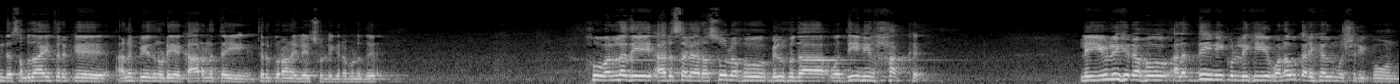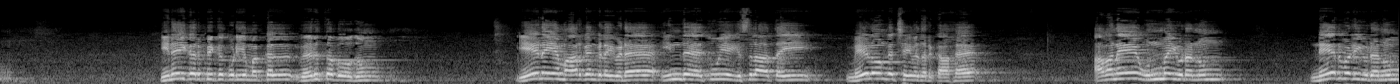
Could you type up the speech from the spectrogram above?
இந்த சமுதாயத்திற்கு அனுப்பியதனுடைய காரணத்தை திருக்குறானிலே சொல்லுகிற பொழுது ஹு வல்லதி அர்சல ரசூலஹு பில்ஹுதா வதீனில் ஹக் லி யுலிஹிரஹு அலத்தீனி குல்லிஹி வலவு கரிகள் முஷ்ரிகூன். இணை கற்பிக்கக்கூடிய மக்கள் வெறுத்த போதும் ஏனைய மார்க்கங்களை விட இந்த தூய இஸ்லாத்தை மேலோங்க செய்வதற்காக அவனே உண்மையுடனும் நேர்வழியுடனும்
